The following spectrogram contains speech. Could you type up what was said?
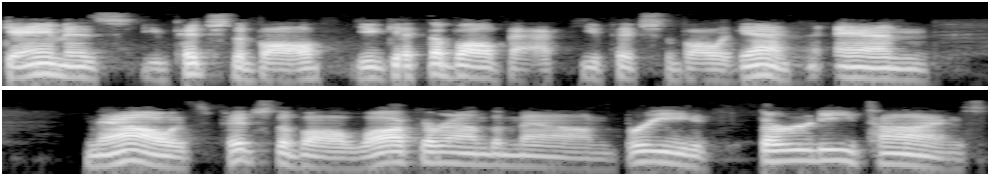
game is you pitch the ball, you get the ball back, you pitch the ball again, and Now it's pitch the ball, walk around the mound, breathe 30 times.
